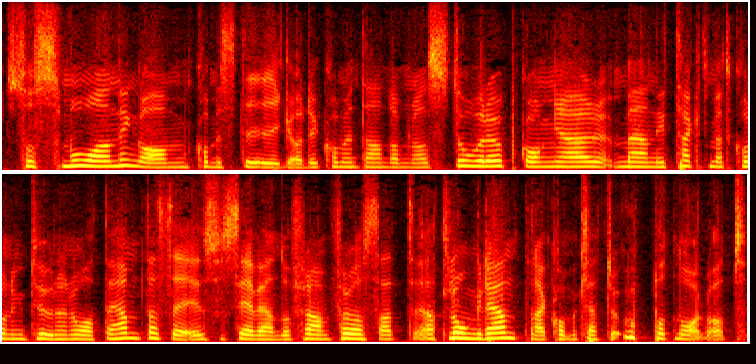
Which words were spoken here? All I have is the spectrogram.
så småningom kommer stiga och det kommer inte handla om några stora uppgångar men i takt med att konjunkturen återhämtar sig så ser vi ändå framför oss att, att långräntorna kommer klättra uppåt något.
